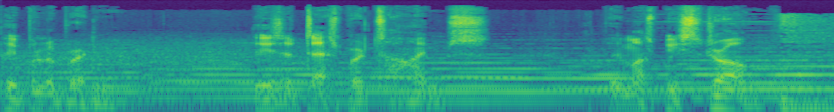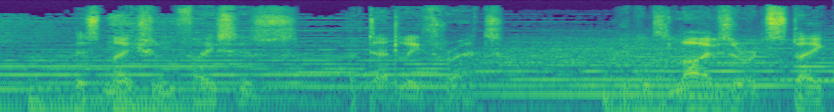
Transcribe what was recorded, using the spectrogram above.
People of Britain, these are desperate times. We must be strong. This nation faces a deadly threat. People's lives are at stake.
